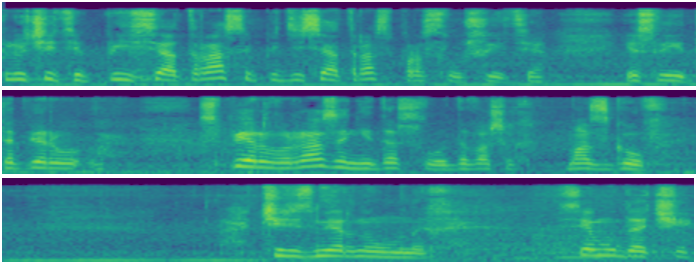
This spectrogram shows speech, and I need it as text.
включите 50 раз и 50 раз прослушайте, если до первого, с первого раза не дошло до ваших мозгов чрезмерно умных. Всем удачи!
